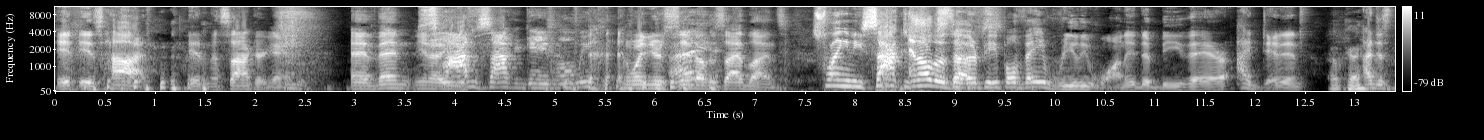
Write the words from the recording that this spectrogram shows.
It is hot in the soccer game, and then you know, Slot in the soccer game, homie. and when you're sitting on the sidelines, Slinging these socks. and all those other people, they really wanted to be there. I didn't. Okay. I just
